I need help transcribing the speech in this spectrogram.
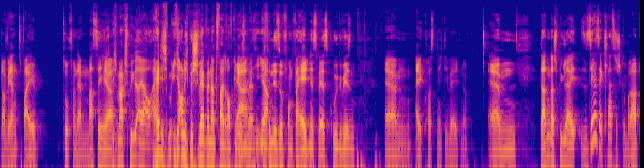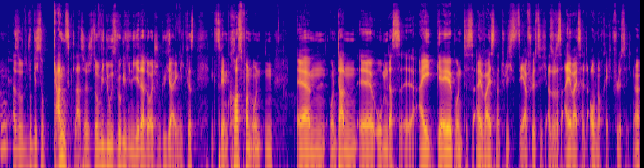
Da wären zwei so von der Masse her. Ich mag Spiegeleier auch. Hätte ich mich auch nicht beschwert, wenn da zwei drauf gewesen ja, wären. ich, ich finde, so vom Verhältnis wäre es cool gewesen. Ähm, Ei kostet nicht die Welt, ne? Ähm, dann das Spiegelei sehr, sehr klassisch gebraten. Also wirklich so ganz klassisch, so wie du es wirklich in jeder deutschen Küche eigentlich kriegst. Extrem kross von unten. Ähm, und dann äh, oben das äh, Eigelb und das Eiweiß natürlich sehr flüssig. Also das Eiweiß halt auch noch recht flüssig, ne?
